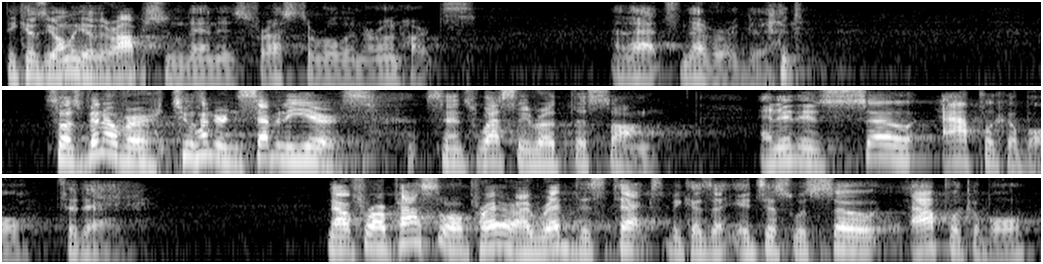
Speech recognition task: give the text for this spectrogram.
Because the only other option then is for us to rule in our own hearts. And that's never a good. So it's been over 270 years since Wesley wrote this song, and it is so applicable today. Now, for our pastoral prayer, I read this text because it just was so applicable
